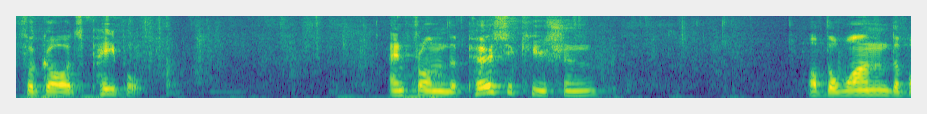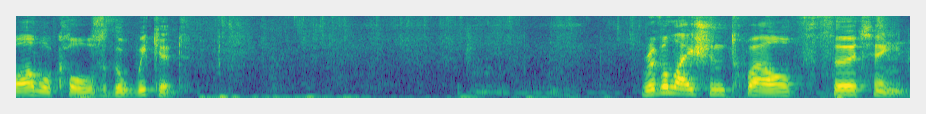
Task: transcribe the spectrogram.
for God's people. And from the persecution of the one the Bible calls the wicked. Revelation 12 13.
